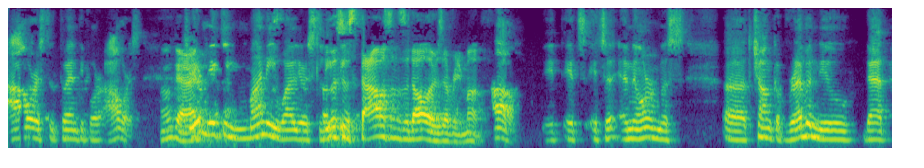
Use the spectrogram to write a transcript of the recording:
hours to 24 hours. Okay. So you're making money while you're sleeping. So this is thousands of dollars every month. Oh, it, it's it's an enormous uh, chunk of revenue that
